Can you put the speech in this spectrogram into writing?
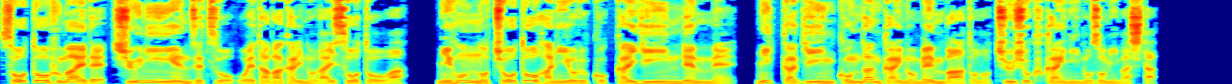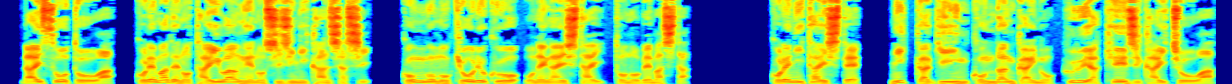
総統府前で就任演説を終えたばかりの来総統は、日本の超党派による国会議員連盟、日華議員懇談会のメンバーとの昼食会に臨みました。来総統は、これまでの台湾への支持に感謝し、今後も協力をお願いしたいと述べました。これに対して、日華議員懇談会の古谷啓治会長は、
